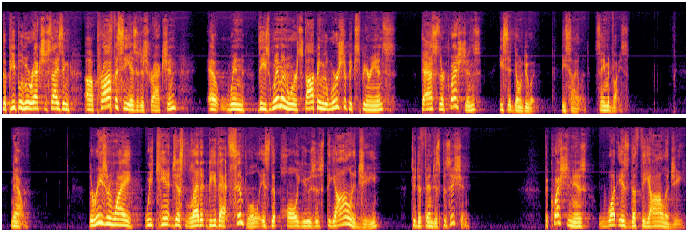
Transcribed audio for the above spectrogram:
the people who were exercising uh, prophecy as a distraction. Uh, when these women were stopping the worship experience to ask their questions, he said, Don't do it. Be silent. Same advice. Now, the reason why we can't just let it be that simple is that Paul uses theology to defend his position. The question is, what is the theology?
